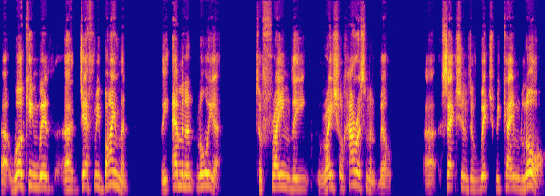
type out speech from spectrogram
uh, working with Geoffrey Bindman, the eminent lawyer, to frame the racial harassment bill, sections of which became law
